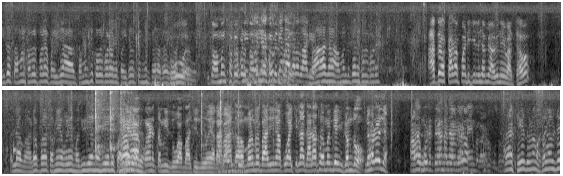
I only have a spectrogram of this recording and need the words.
એ તો તમને ખબર પડે પૈસા તમને શું ખબર પડે છે પૈસા કેમ કેમ પેદા થાય એ તો અમને ખબર પડે તમને ના ખબર પડે. ના ના અમને તો ખબર પડે? આ તો કાકા પડી ગયેલી અમે આવી નહીં વાળતા હો. અલ્લા વાડક પર તમે વળે મજૂરી નથી એટલે. પણ તમે જોવા બાજુ બાજુ કાકા, અમર મેં બાજરી ના પોવાય કેટલા દાડા થયા મને બે ગમતો તો. લે હડો ખોટો ટાઈમ બગાડ્યો. અલા શેર દોણા વધારે આવશે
